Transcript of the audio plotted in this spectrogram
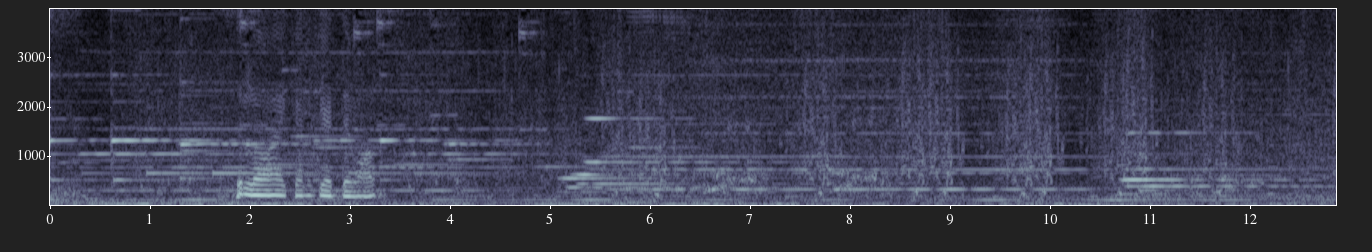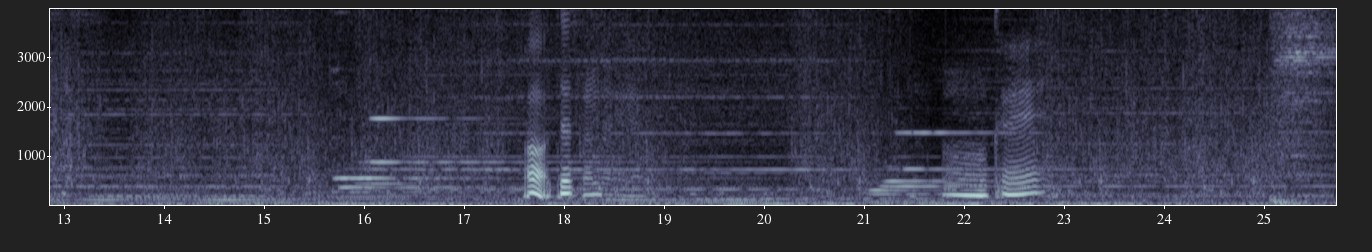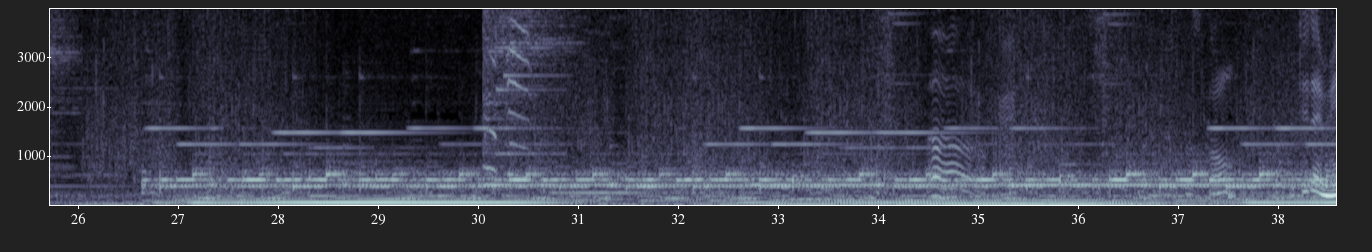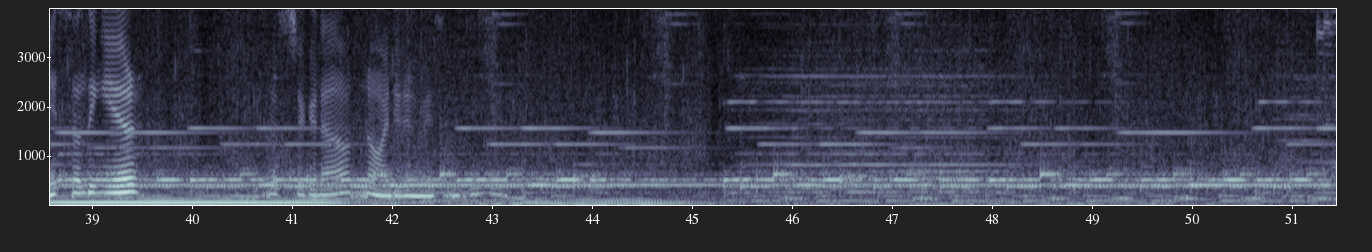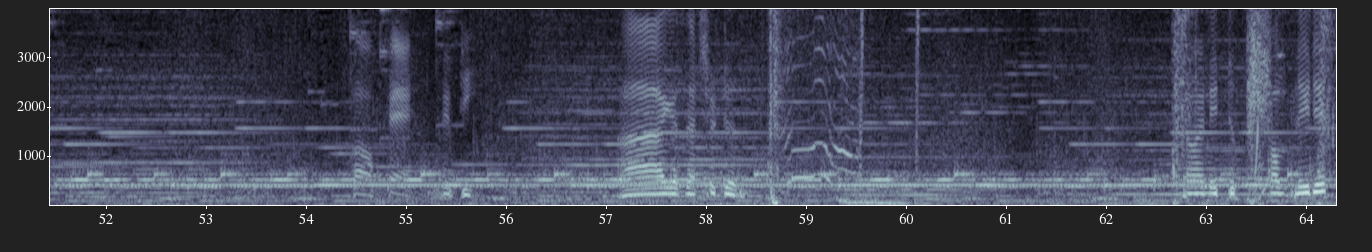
slow, I can get them off. Oh, there's under That should do. Now I need to complete it.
